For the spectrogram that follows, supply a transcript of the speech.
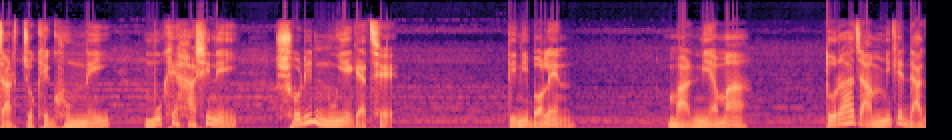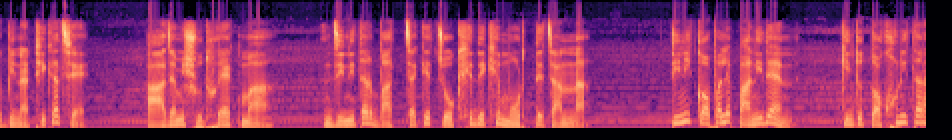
তার চোখে ঘুম নেই, মুখে হাসি নেই, শরীর নুয়ে গেছে। তিনি বলেন মারনিয়া মা, তোরা আজ আম্মিকে ডাকবি না, ঠিক আছে? আজ আমি শুধু এক মা, যিনি তার বাচ্চাকে চোখে দেখে মরতে চান না। তিনি কপালে পানি দেন, কিন্তু তখনই তার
